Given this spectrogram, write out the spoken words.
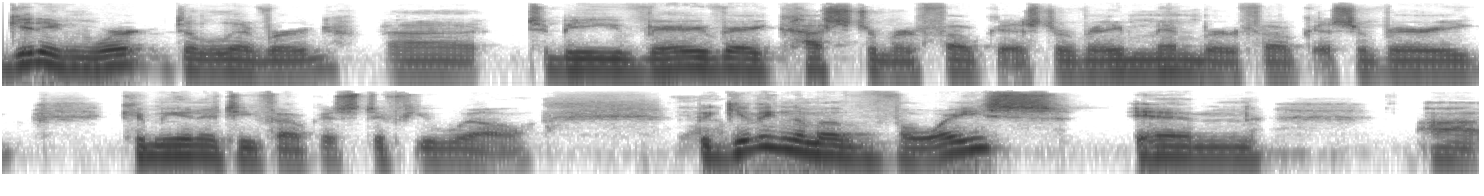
getting work delivered uh, to be very, very customer focused or very member focused or very community focused, if you will. Yeah. But giving them a voice in uh,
